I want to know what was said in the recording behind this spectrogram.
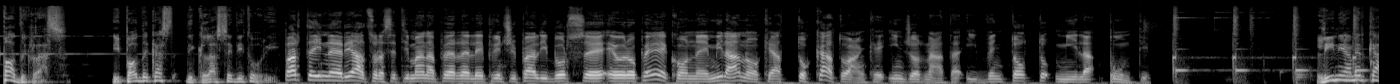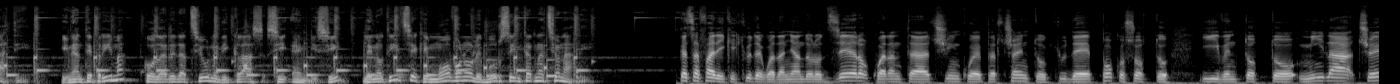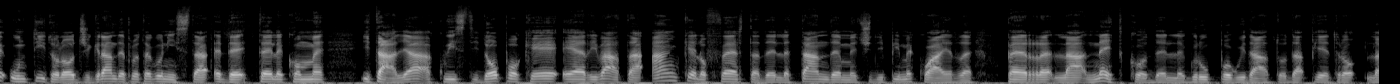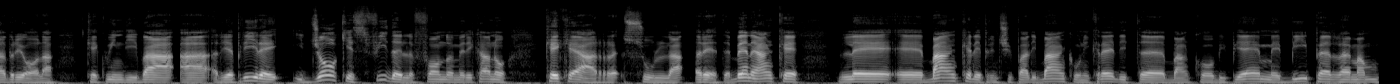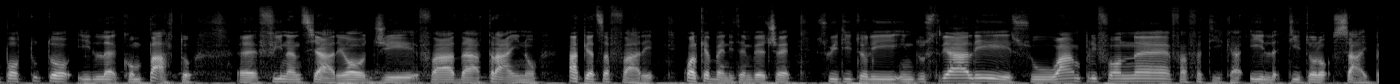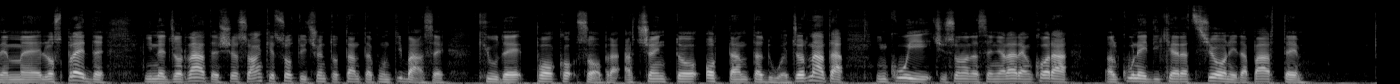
Podclass, i podcast di classe editori. Parte in rialzo la settimana per le principali borse europee con Milano che ha toccato anche in giornata i 28.000 punti. Linea mercati. In anteprima, con la redazione di Class CNBC, le notizie che muovono le borse internazionali. Piazza Affari che chiude guadagnando lo 0,45%, chiude poco sotto i 28.000. C'è un titolo oggi grande protagonista ed è Telecom Italia, acquisti dopo che è arrivata anche l'offerta del tandem CDP Macquarie per la Netco del gruppo guidato da Pietro Labriola, che quindi va a riaprire i giochi e sfida il fondo americano KKR sulla rete. Bene anche le eh, banche, le principali banche, Unicredit, Banco BPM, Biper, ma un po' tutto il comparto eh, finanziario. Oggi fa da traino a Piazza Affari. Qualche vendita invece sui titoli industriali, su Amplifon eh, fa fatica il titolo Saipem. Lo spread in giornata è sceso anche sotto i 180 punti base, chiude poco sopra a 182. Giornata in cui ci sono da segnalare ancora alcune dichiarazioni da parte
